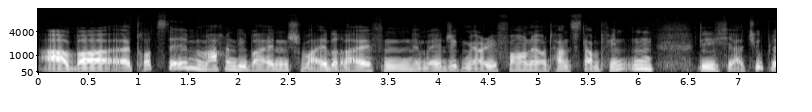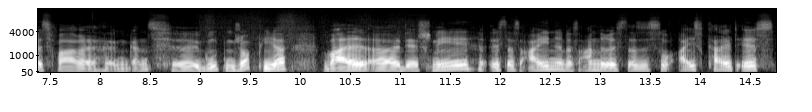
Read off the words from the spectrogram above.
Aber äh, trotzdem machen die beiden Schwalbereifen Magic Mary vorne und Hans Dampf hinten, die ich ja tubeless fahre, einen ganz äh, guten Job hier, weil äh, der Schnee ist das eine, das andere ist, dass es so eiskalt ist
